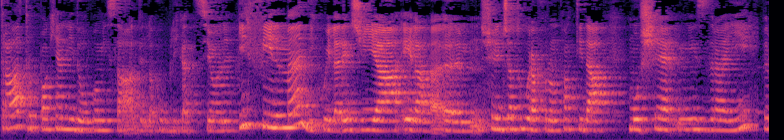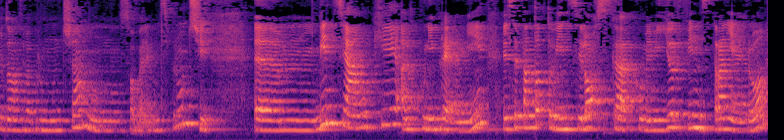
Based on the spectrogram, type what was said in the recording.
Tra l'altro pochi anni dopo, mi sa, della pubblicazione. Il film, di cui la regia e la ehm, sceneggiatura furono fatti da Moshe Mizrahi, perdonate la pronuncia, non, non so bene come si pronunci, ehm, vinse anche alcuni premi. Nel 78 vinse l'Oscar come miglior film straniero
